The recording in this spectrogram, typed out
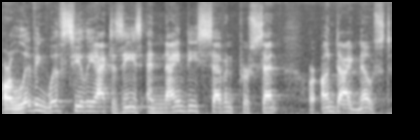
are living with celiac disease, and 97% are undiagnosed.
